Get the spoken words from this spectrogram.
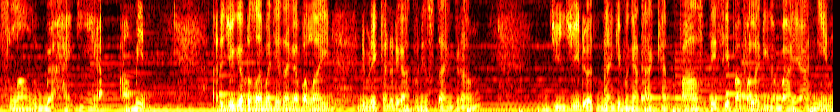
selalu bahagia. Amin. Ada juga persahabat ya tanggapan lain diberikan dari akun Instagram Gigi.nagi mengatakan, pasti si papa lagi ngebayangin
